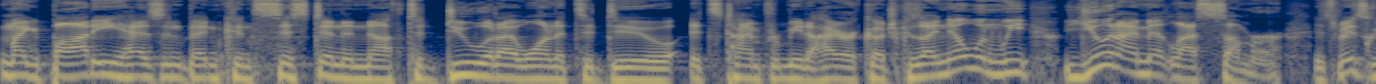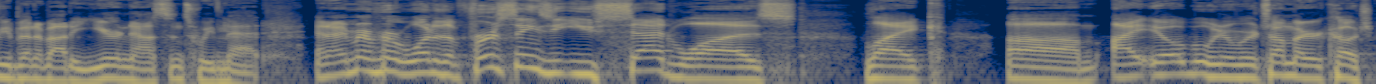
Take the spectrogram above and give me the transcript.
my body hasn't been consistent enough to do what I wanted to do. It's time for me to hire a coach. Because I know when we, you and I met last summer, it's basically been about a year now since we met. And I remember one of the first things that you said was like, um, I when we were talking about your coach,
